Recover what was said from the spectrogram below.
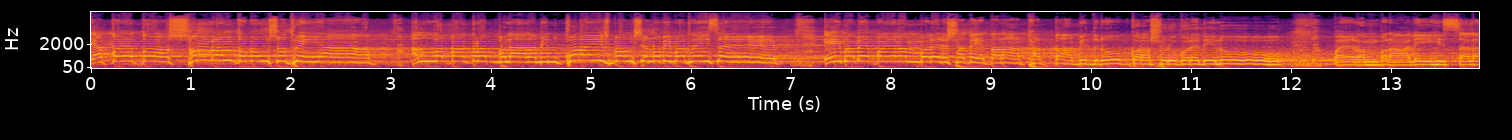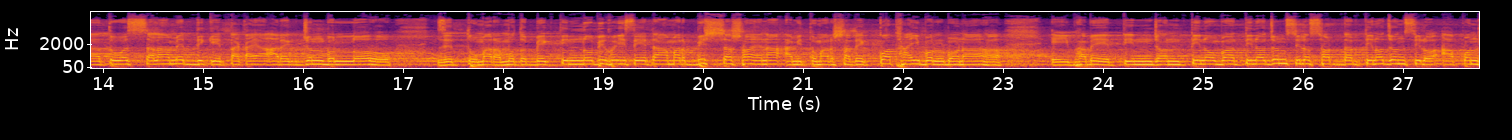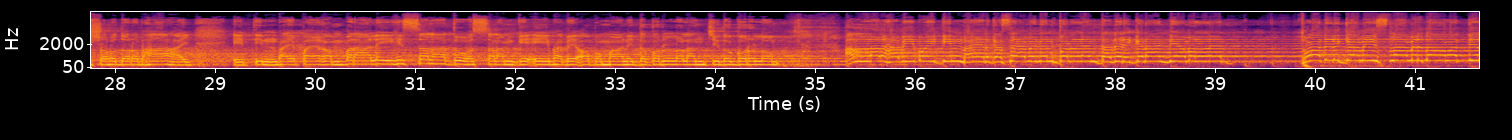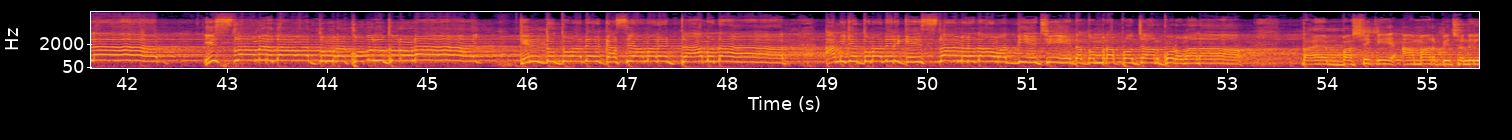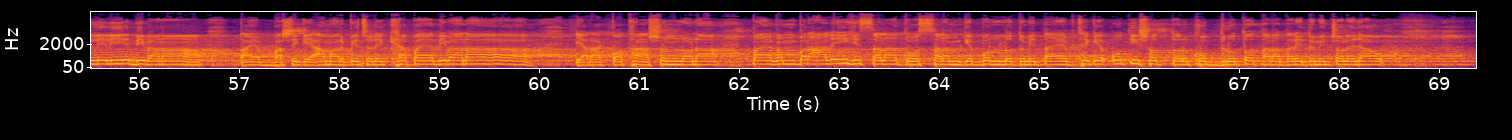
এত এত সম্ভ্রান্ত বংশ ধুইয়া আল্লাহ পাক রব্বুল আলামিন কোরাইশ বংশে নবী পাঠাইছে। এইভাবে পয়গম্বরের সাথে তারা ঠাট্টা বিদ্রুপ করা শুরু করে দিল। পয়গম্বর ওয়াস সালামের দিকে তাকায়া আরেকজন বলল যে তোমার মতো ব্যক্তির নবী হয়েছে এটা আমার বিশ্বাস হয় না, আমি তোমার সাথে কথাই বলব না। এইভাবে তিনজন, তিন তিনজন ছিল, সর্দার তিনজন ছিল, আপন সহোদর ভাই। এই তিন ভাই পায়গম্বর ওয়াস সালামকে এইভাবে অপমানিত করল, লাঞ্ছিত করল। আল্লাহর হাবিব ওই তিন ভাইয়ের কাছে আবেদন করলেন, তাদেরকে ডাক দিয়ে বললেন, তোমাদেরকে আমি ইসলামের দাওয়াত দিলাম। ইসলামের দাওয়াত তোমরা আমি যে তোমাদেরকে ইসলামের দাওয়াত দিয়েছি, এটা তোমরা প্রচার করবা না। তায়েববাসীকে আমার পিছনে লেলিয়ে দিবা না। তায়েববাসীকে আমার পিছনে খেপায়া দিবা না। এরা কথা শুনলো না। পায়গম্বর আলাইহি সালাতু সালামকে বলল, তুমি তায়েব থেকে অতি সত্তর, খুব দ্রুত, তাড়াতাড়ি তুমি চলে যাও।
